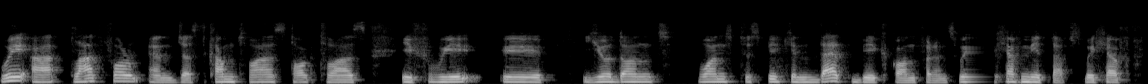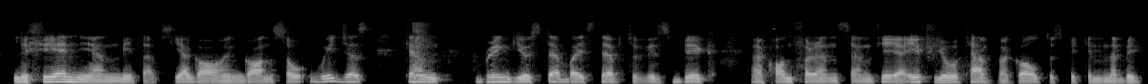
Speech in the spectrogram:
We are platform and just come to us talk to us. If we uh, you don't want to speak in that big conference we have meetups. We have lithuanian meetups. Yeah going on. So we just can bring you step by step to this big uh, conference. And yeah, if you have a goal to speak in a big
